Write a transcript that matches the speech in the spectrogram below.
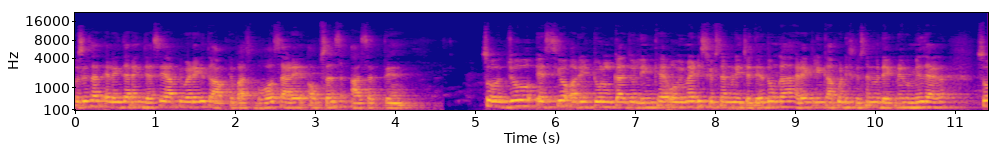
उसके साथ एलेक्जा रैंक जैसे आपकी बढ़ेगी तो आपके पास बहुत सारे ऑप्शंस आ सकते हैं। सो so, जो एस ऑडिट टूल का जो लिंक है वो भी मैं डिस्क्रिप्शन में नीचे दे दूँगा। हर एक लिंक आपको डिस्क्रिप्शन में देखने को मिल जाएगा। So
